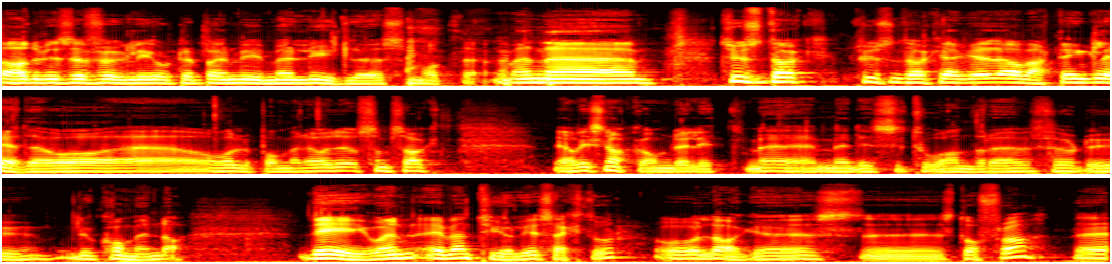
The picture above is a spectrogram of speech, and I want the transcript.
Da hadde vi selvfølgelig gjort det på en mye mer lydløs måte. Men eh, tusen takk, tusen takk, Helge. Det har vært en glede å, eh, å holde på med det. Og det, som sagt, ja, vi snakka om det litt med, med, disse to andre før du, du kom inn. da. Det er jo en eventyrlig sektor å lage stoff fra. Det,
